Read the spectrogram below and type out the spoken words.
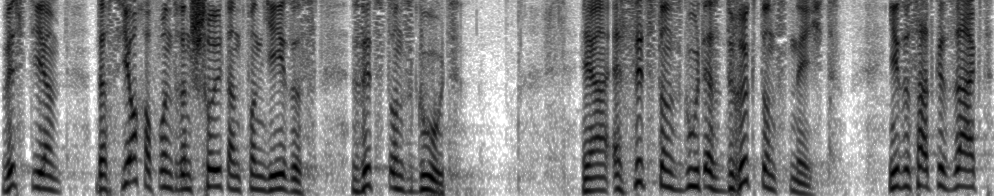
Wisst ihr, das Joch auf unseren Schultern von Jesus sitzt uns gut. Ja, es sitzt uns gut, es drückt uns nicht. Jesus hat gesagt,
